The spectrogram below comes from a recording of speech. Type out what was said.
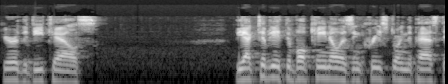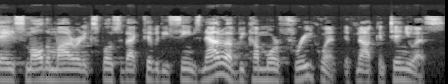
Here are the details. The activity at the volcano has increased during the past days. Small to moderate explosive activity seems now to have become more frequent, if not continuous.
